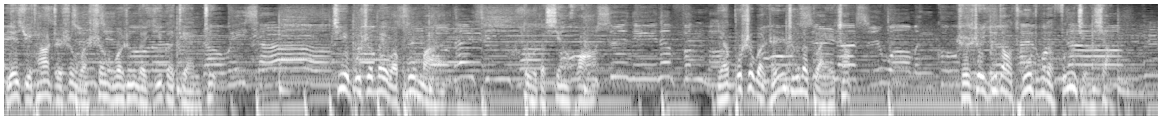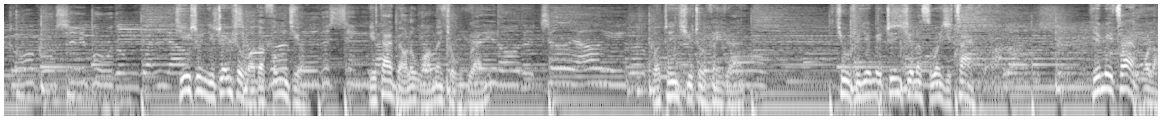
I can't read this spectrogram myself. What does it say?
也许它只是我生活中的一个点缀，既不是为我铺满路的鲜花，也不是我人生的拐杖，只是一道途中的风景线。即使你真是我的风景，也代表了我们有缘。我珍惜这份缘。就是因为珍惜了，所以在乎了；因为在乎了，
